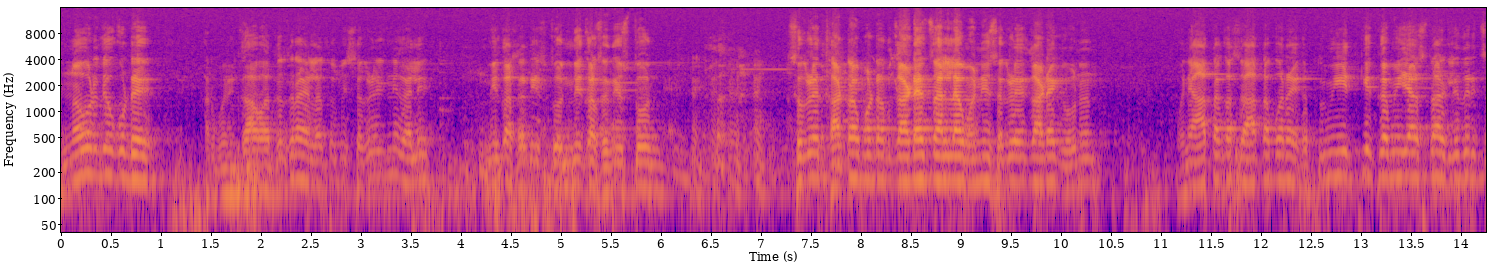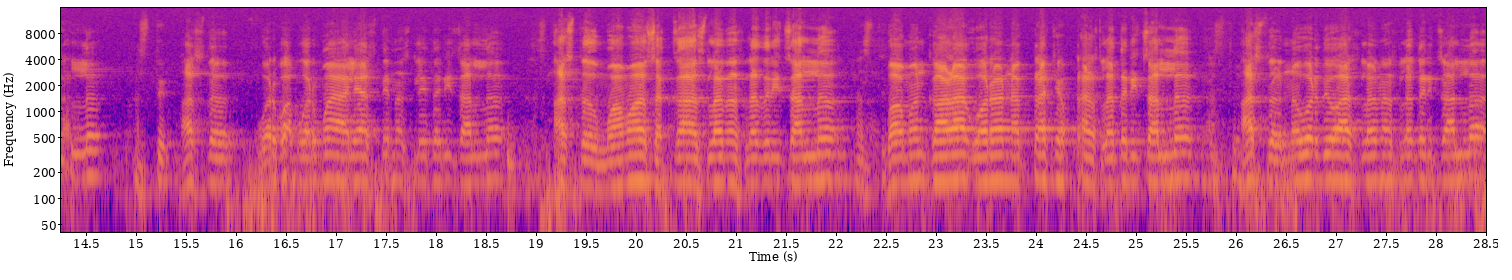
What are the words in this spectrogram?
नवरदेव कुठे? अरे म्हणे गावातच राहिला तुम्ही सगळेच निघाले. मी कसा दिसतो मी कसा दिसतो? सगळे थाटामाटात गाड्या चालल्या म्हणे सगळे गाड्या घेऊन. म्हणे आता कसं आता बरं आहे का? तुम्ही इतके कमी जास्त असले तरी चाललं. असतं. वरबा वरमा आले असते नसले तरी चाललं. असतं. मामा सक्का असला नसला तरी चाललं. बामन काळा गोरा नकटा चपटा असला तरी चाललं. असतं. नवरदेव असला नसला तरी चाललं.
